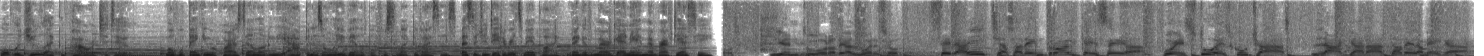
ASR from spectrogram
What would you like the power to do? Mobile banking requires downloading the app and is only available for select devices. Message and data rates may apply. Bank of America and a member FDIC. Y en tu hora de almuerzo, se la echas adentro al que sea, pues tú escuchas La Garata de la Mega,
